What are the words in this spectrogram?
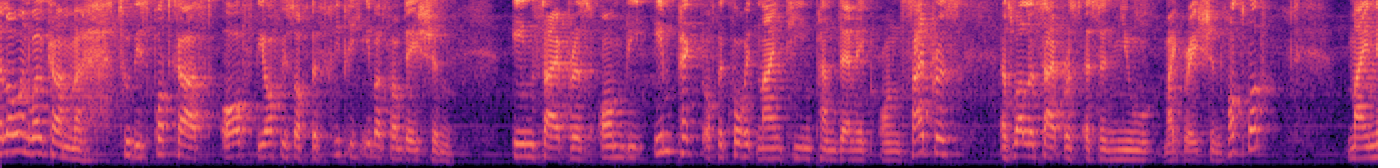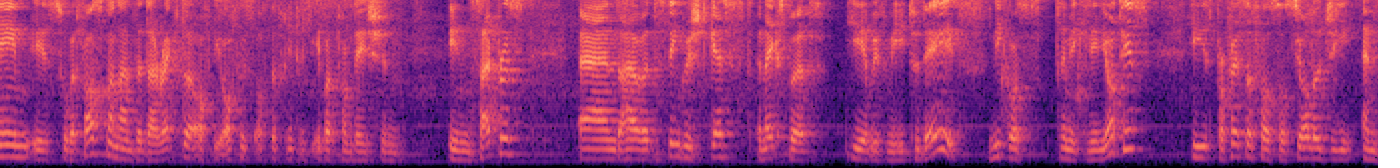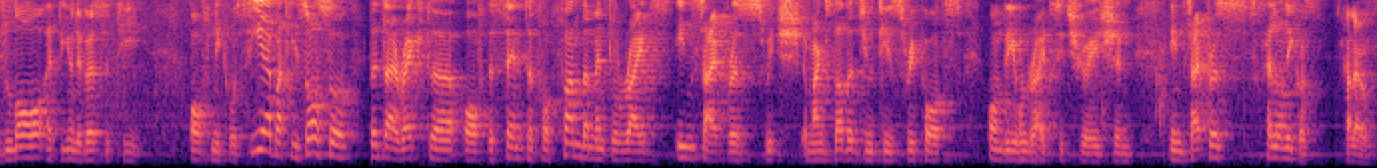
Hello and welcome to this podcast of the Office of the Friedrich Ebert Foundation in Cyprus on the impact of the COVID 19 pandemic on Cyprus, as well as Cyprus as a new migration hotspot. My name is Hubert Faustmann. I'm the director of the Office of the Friedrich Ebert Foundation in Cyprus. And I have a distinguished guest, an expert here with me today. It's Nikos Trimikliniotis. He is professor for sociology and law at the University of Nicosia, but he's also the director of the Center for Fundamental Rights in Cyprus, which, amongst other duties, reports on the human rights situation in Cyprus. Hello, Nikos. Hello.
